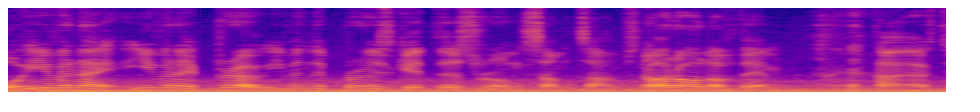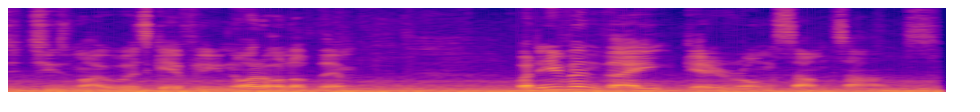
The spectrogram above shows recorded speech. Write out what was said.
or even a even a pro. Even the pros get this wrong sometimes. Not all of them. I have to choose my words carefully. Not all of them, but even they get it wrong sometimes.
